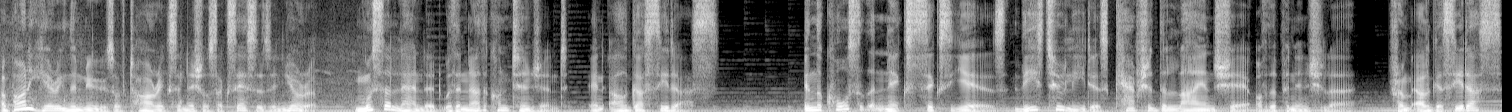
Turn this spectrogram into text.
Upon hearing the news of Tariq's initial successes in Europe, Musa landed with another contingent in Algeciras, in the course of the next six years, these two leaders captured the lion's share of the peninsula, from Algeciras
